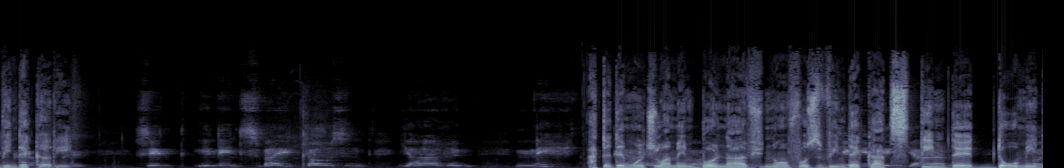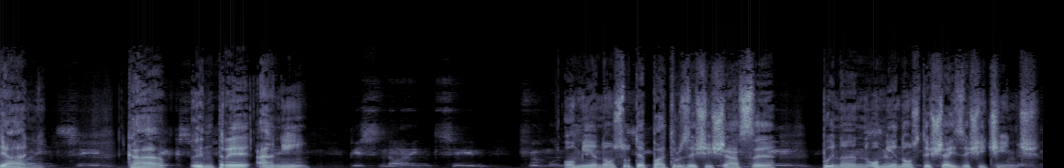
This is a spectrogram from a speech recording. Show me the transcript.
vindecării. Atât de mulți oameni bolnavi nu au fost vindecați timp de 2000 de ani, ca între anii 1946 până în 1965,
